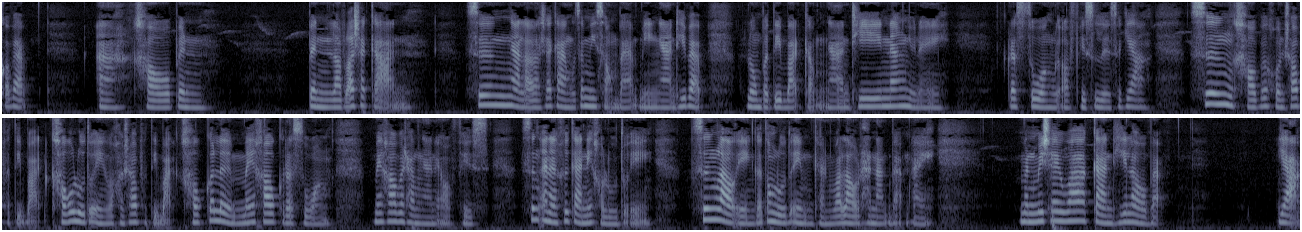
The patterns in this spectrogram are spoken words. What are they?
ก็แบบ อะเขาเป็น เป็นรับราชการ ซึ่งงานรับราชการก็จะมี 2 แบบมีงานที่แบบลงปฏิบัติกับงานที่นั่งอยู่ในกระทรวงหรือออฟฟิศเลยสักอย่าง ซึ่งเขาเป็นคนชอบปฏิบัติ เขาก็รู้ตัวเองว่าเขาชอบปฏิบัติ เขาก็เลยไม่เข้ากระทรวง ไม่เข้าไปทำงานในออฟฟิศ ซึ่งอันนั้นคือการที่เขารู้ตัวเอง ซึ่งเราเองก็ต้องรู้ตัวเองเหมือนกันว่าเราถนัดแบบไหน มันไม่ใช่ว่าการที่เราแบบ อยาก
